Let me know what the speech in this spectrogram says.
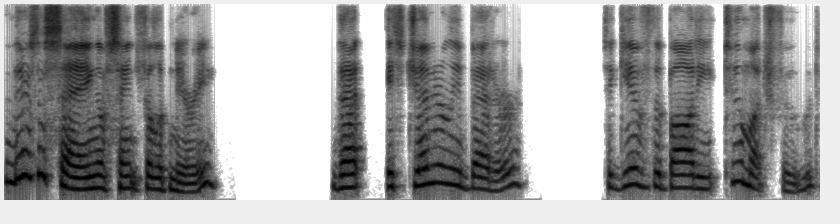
And there's a saying of St. Philip Neri that it's generally better to give the body too much food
